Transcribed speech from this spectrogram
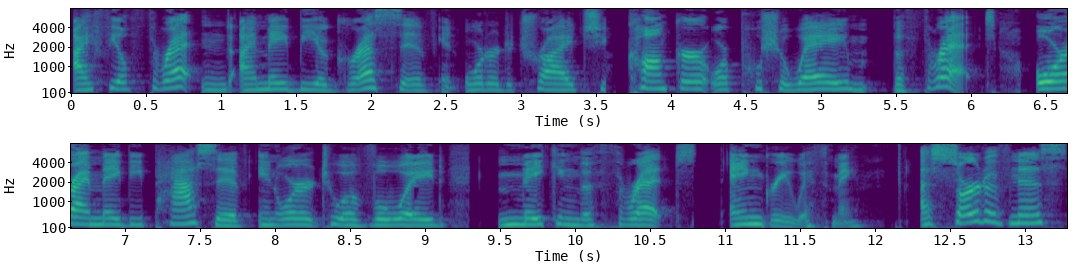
I feel threatened, I may be aggressive in order to try to conquer or push away the threat, or I may be passive in order to avoid making the threat angry with me. Assertiveness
